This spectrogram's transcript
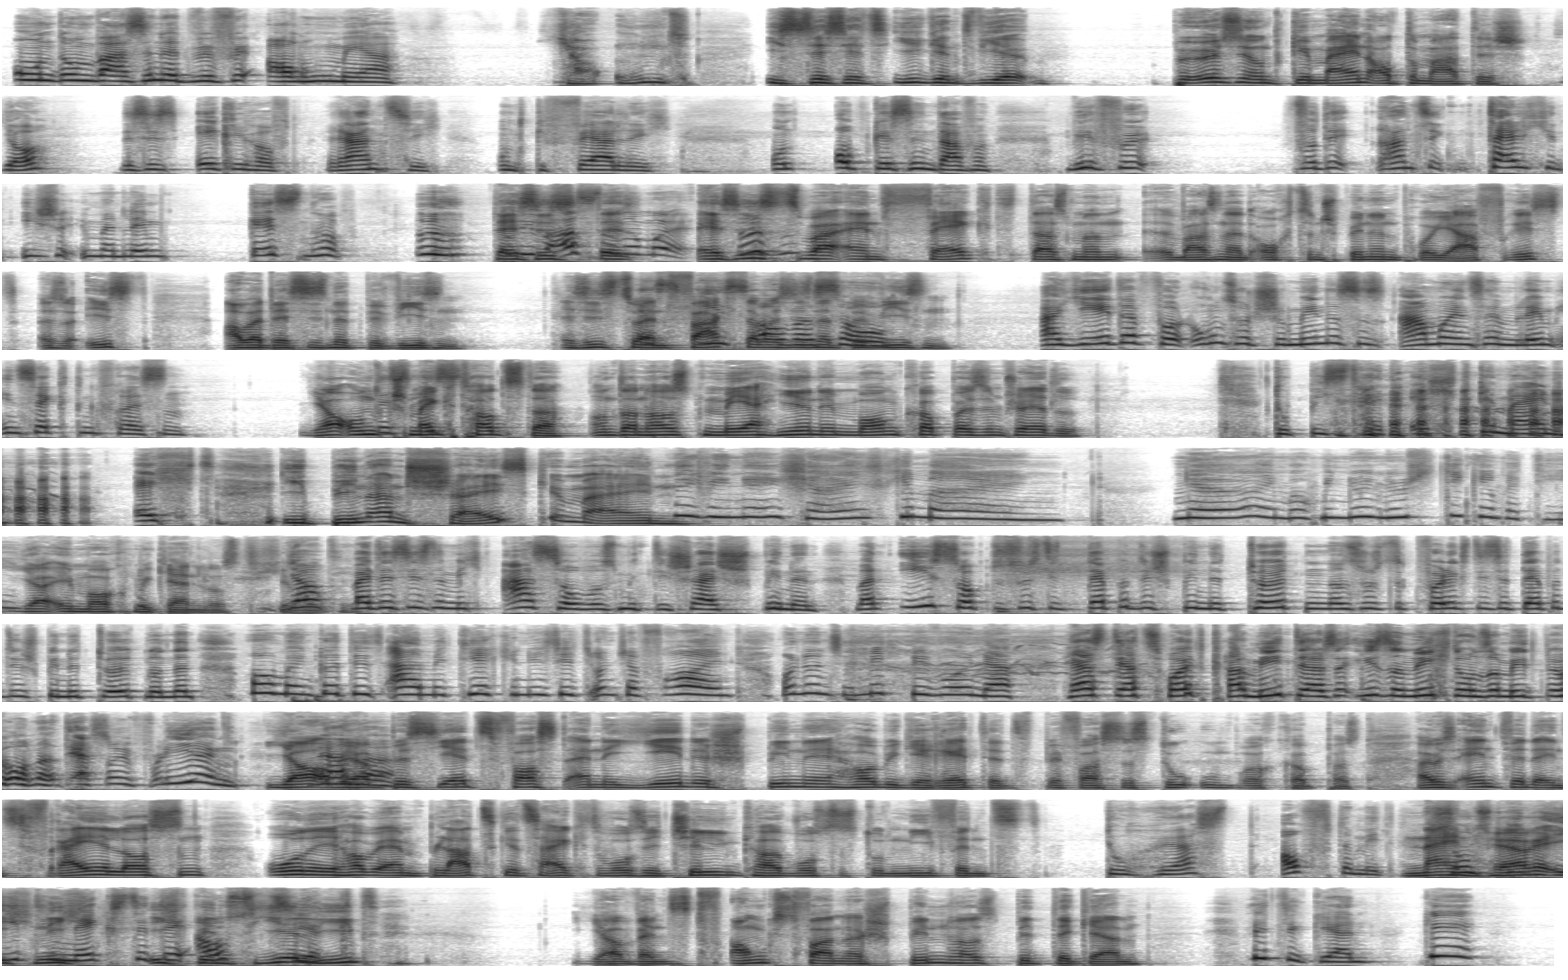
Und um weiß ich nicht wie viel Augen mehr. Ja, und? Ist das jetzt irgendwie böse und gemein automatisch? Ja, das ist ekelhaft, ranzig und gefährlich. Und abgesehen davon, wie viel von den ranzigen Teilchen ich schon in meinem Leben gegessen habe. Das ich weiß ist, nicht das, es ist zwar ein Fact, dass man, äh, weiß nicht, 18 Spinnen pro Jahr frisst, also isst, aber das ist nicht bewiesen. Es ist zwar ein Es Fakt, ist aber es aber ist nicht so. bewiesen. Ah, jeder von uns hat schon mindestens einmal in seinem Leben Insekten gefressen. Ja, und Das geschmeckt hat's da. Und dann hast du mehr Hirn im Magen gehabt als im Schädel. Du bist halt echt gemein. Echt. Ich bin ein Scheiß gemein. Ich bin ein Scheiß gemein. Ja, ich mach mich nur lustig über dich. Ja, ich mach mich gern lustig Ja, über dich. weil das ist nämlich auch sowas mit den scheiß Spinnen. Wenn ich sag, du sollst die depperte Spinne töten, dann sollst du gefälligst diese depperte Spinne töten und dann, Oh mein Gott, das arme Tierchen ist jetzt unser Freund und unser Mitbewohner. Herrst, der zahlt keine Miete, also ist er nicht unser Mitbewohner, der soll fliegen. Ja, aber ich Werner. hab bis jetzt fast eine jede Spinne habe ich gerettet, bevor es du umgebracht gehabt hast. Habe es entweder ins Freie lassen oder ich habe einen Platz gezeigt, wo sie chillen kann, wo es du nie findest. Du hörst auf damit. Nein, Sonst höre ich die nicht. Nächste, ich bin dir lieb. Ja, wenn du Angst vor einer Spinne hast, bitte gern. Bitte gern. Geh,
